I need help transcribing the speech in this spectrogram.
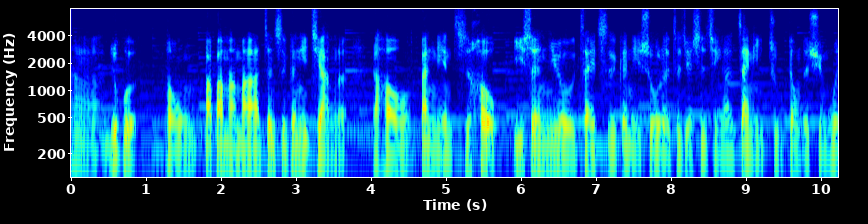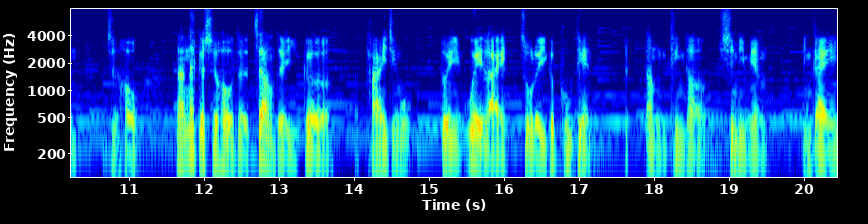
那如果从爸爸妈妈正式跟你讲了。然后半年之后，医生又再次跟你说了这件事情，而在你主动的询问之后，那那个时候的这样的一个，他已经对未来做了一个铺垫。当你听到，心里面应该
